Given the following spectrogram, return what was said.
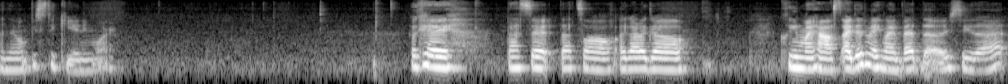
and they won't be sticky anymore. Okay, that's it. That's all. I gotta go clean my house. I did make my bed though. You see that?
